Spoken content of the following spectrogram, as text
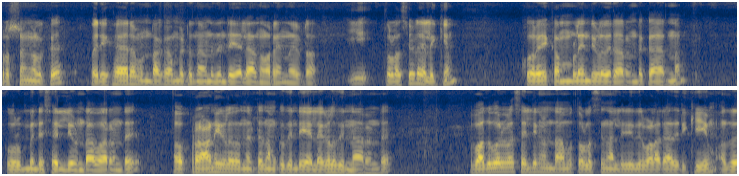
പ്രശ്നങ്ങൾക്ക് പരിഹാരം ഉണ്ടാക്കാൻ പറ്റുന്നതാണ് ഇതിന്റെ ഇല എന്ന് പറയുന്നത് കേട്ടോ. ഈ തുളസിയുടെ ഇലയ്ക്കും കുറേ കംപ്ലൈന്റുകൾ വരാറുണ്ട്. കാരണം ഉറുമ്പിന്റെ ശല്യം ഉണ്ടാവാറുണ്ട്. പ്രാണികൾ വന്നിട്ട് നമുക്കിതിന്റെ ഇലകൾ തിന്നാറുണ്ട്. അപ്പോൾ അതുപോലുള്ള ശല്യങ്ങൾ ഉണ്ടാകുമ്പോൾ തുളസി നല്ല രീതിയിൽ വളരാതിരിക്കുകയും അത്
